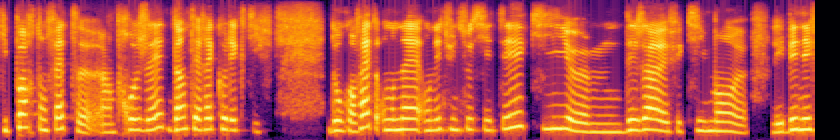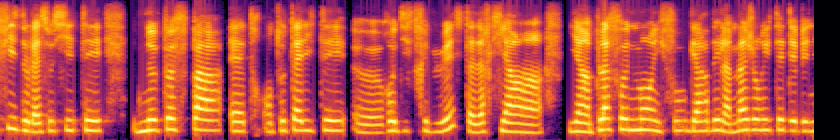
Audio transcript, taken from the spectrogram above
qui porte en fait un projet d'intérêt collectif. Donc en fait, on est, une société qui déjà effectivement les bénéfices de la société ne peuvent pas être en totalité redistribués, c'est-à-dire qu'il y a un plafonnement, il faut garder la majorité des bénéfices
